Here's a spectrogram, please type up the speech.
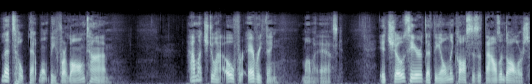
Let's hope that won't be for a long time. How much do I owe for everything? Mamma asked. It shows here that the only cost is a thousand dollars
